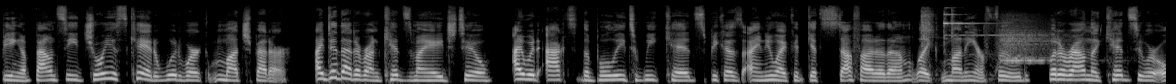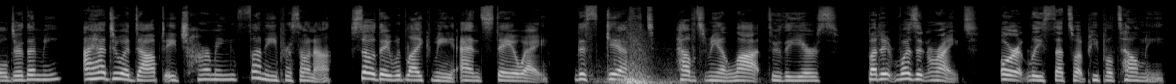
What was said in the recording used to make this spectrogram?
being a bouncy, joyous kid would work much better. I did that around kids my age too. I would act the bully to weak kids because I knew I could get stuff out of them, like money or food. But around the kids who were older than me, I had to adopt a charming, funny persona so they would like me and stay away. This gift helped me a lot through the years, but it wasn't right. Or at least that's what people tell me.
